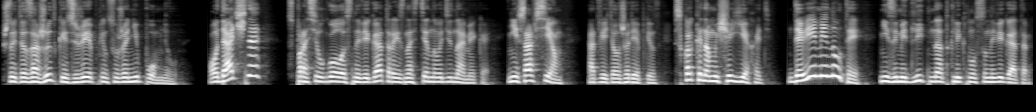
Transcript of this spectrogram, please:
Что это за жидкость, Жеребкинс уже не помнил. «Удачно?» — спросил голос навигатора из настенного динамика. «Не совсем», — ответил Жеребкинс. «Сколько нам еще ехать?» «Две минуты», — незамедлительно откликнулся навигатор.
